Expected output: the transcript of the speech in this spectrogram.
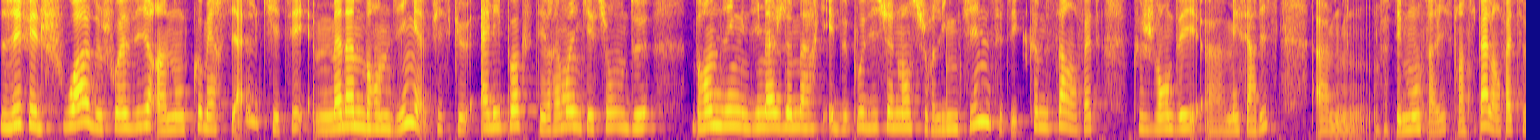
j'ai fait le choix de choisir un nom commercial qui était Madame Branding, puisque à l'époque c'était vraiment une question de branding, d'image de marque et de positionnement sur LinkedIn. C'était comme ça en fait que je vendais euh, mes services. Euh, enfin, c'était mon service principal. En fait,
